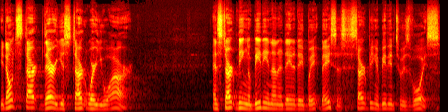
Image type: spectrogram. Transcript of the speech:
You don't start there, you start where you are. And start being obedient on a day to day basis. Start being obedient to his voice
